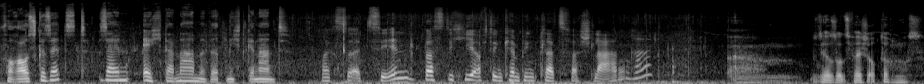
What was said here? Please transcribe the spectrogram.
vorausgesetzt, sein echter Name wird nicht genannt. Magst du erzählen, was dich hier auf den Campingplatz verschlagen hat? Ja, sonst wäre ich obdachlos.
